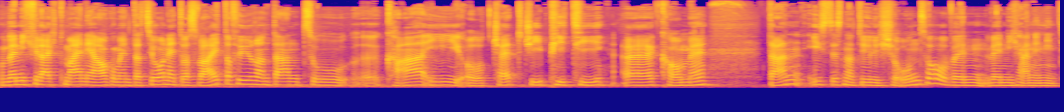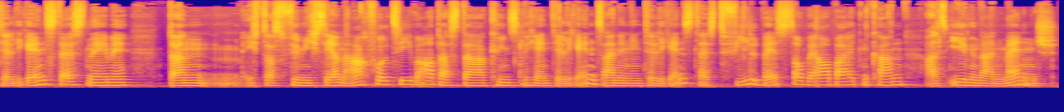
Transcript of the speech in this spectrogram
Und wenn ich vielleicht meine Argumentation etwas weiterführe und dann zu äh, KI oder ChatGPT äh, komme, dann ist es natürlich schon so, wenn, wenn ich einen Intelligenztest nehme, dann ist das für mich sehr nachvollziehbar, dass da künstliche Intelligenz einen Intelligenztest viel besser bearbeiten kann als irgendein Mensch.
